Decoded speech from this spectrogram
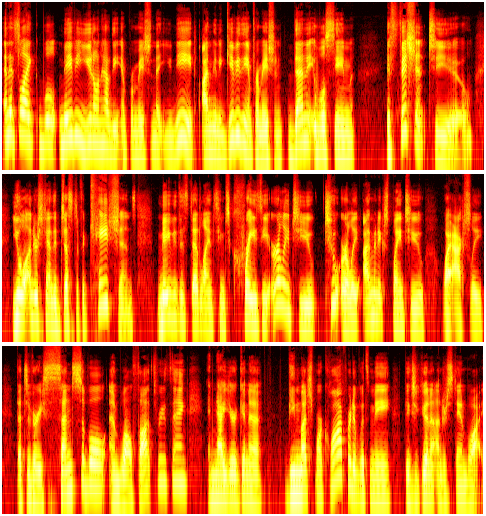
And it's like, well, maybe you don't have the information that you need. I'm going to give you the information. Then it will seem efficient to you. You will understand the justifications. Maybe this deadline seems crazy early to you, too early. I'm going to explain to you why actually that's a very sensible and well thought through thing. And now you're going to be much more cooperative with me because you're going to understand why.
